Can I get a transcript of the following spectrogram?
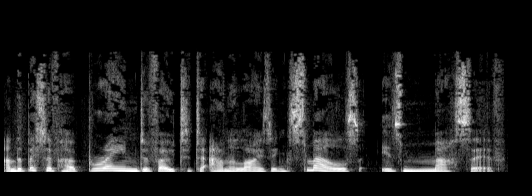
And the bit of her brain devoted to analysing smells is massive.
